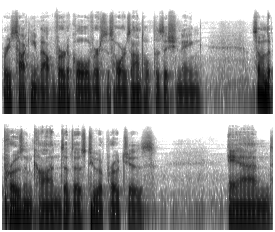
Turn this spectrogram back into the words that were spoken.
where he's talking about vertical versus horizontal positioning, some of the pros and cons of those two approaches, and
